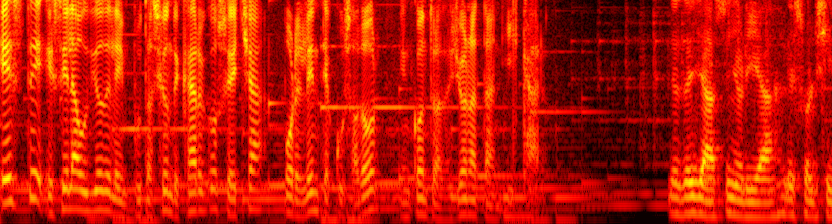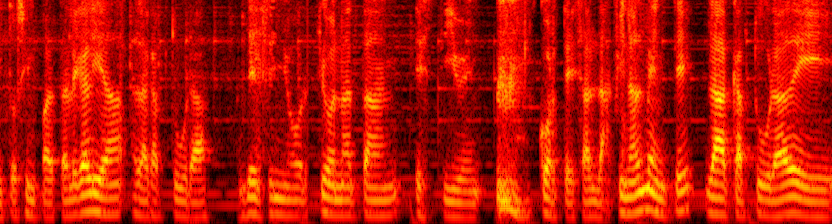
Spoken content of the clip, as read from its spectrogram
Este es el audio de la imputación de cargos hecha por el ente acusador en contra de Jonathan y. Desde ya, señoría, le solicito sin parte legalidad a la captura del señor Jonathan Steven Cortés Aldán. Finalmente, la captura de,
